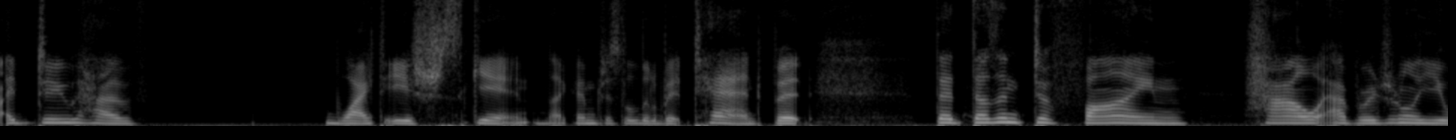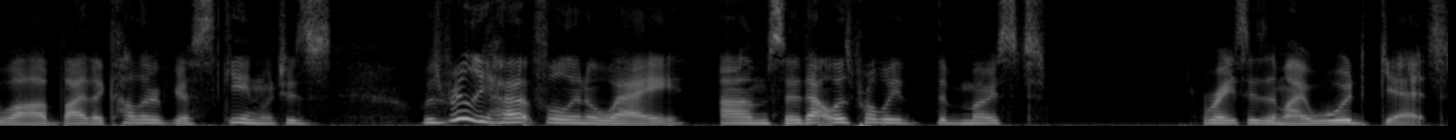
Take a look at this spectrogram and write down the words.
I do have white-ish skin. Like I'm just a little bit tanned. But that doesn't define how Aboriginal you are by the color of your skin, which is was really hurtful in a way. Um, so that was probably the most racism I would get.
